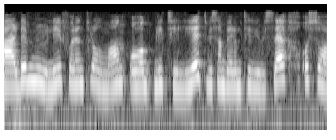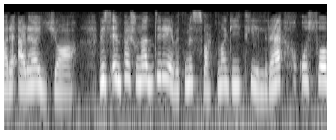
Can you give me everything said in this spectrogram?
Er det mulig for en trollmann å bli tilgitt hvis han ber om tilgivelse? Og svaret er det ja. Hvis en person har drevet med svart magi tidligere, og så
